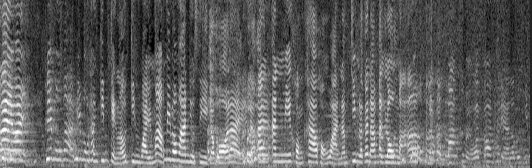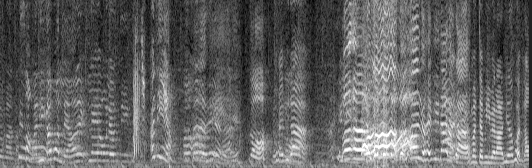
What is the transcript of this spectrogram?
ไม่ไม่พี่มุกอะพี่มุกทั้งกินเก่งแล้วก็กินไวมาก มีประมาณอยู่4กระเพาะได้แต่อันอันมีของคาวของหวานน้ำจิ้มแล้วก็น้ำอัดลมอะเออขนมปังคือหมายความว่าก้อนเท่านี้แล้วมุกกินประมาณแบบสองนาทีก็หมดแล้วเลยเร็วเร็วจริงอันนี้เออพี่เอ๋หรอหนูให้พี่ดาเออเออเออเดี๋ยวให้พี่ได้ดีกว่า มันจะมีเวลาที่เราเผิดเรา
